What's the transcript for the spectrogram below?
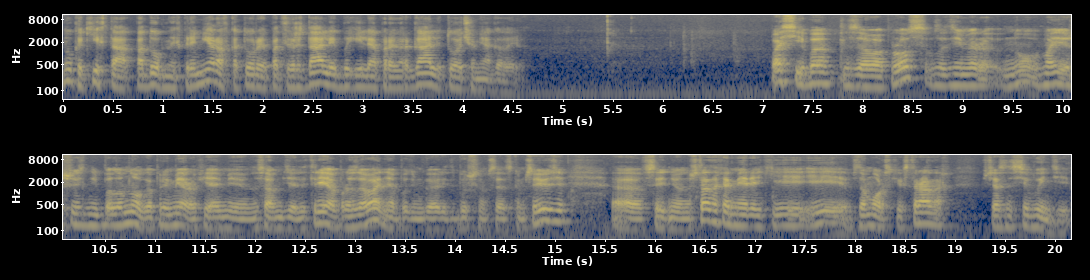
ну, каких-то подобных примеров, которые подтверждали бы или опровергали то, о чем я говорю? Спасибо за вопрос, Владимир. Ну, в моей жизни было много примеров. Я имею, на самом деле, три образования, будем говорить, в бывшем Советском Союзе, э, в Соединенных Штатах Америки и в заморских странах, в частности, в Индии.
